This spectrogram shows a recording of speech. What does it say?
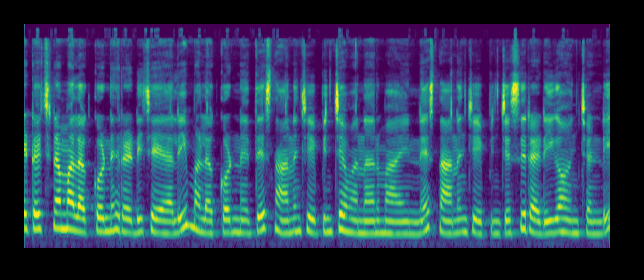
ఎటు వచ్చినా మా లక్కోడిని రెడీ చేయాలి. మా లక్కోడిని అయితే స్నానం చేయించేమన్నాను మా ఆయన్నే. స్నానం చేయించేసి రెడీగా ఉంచండి.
